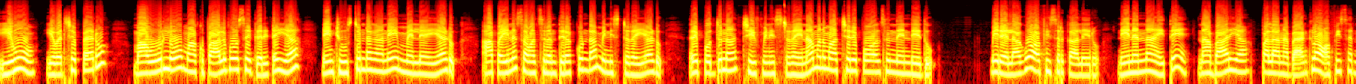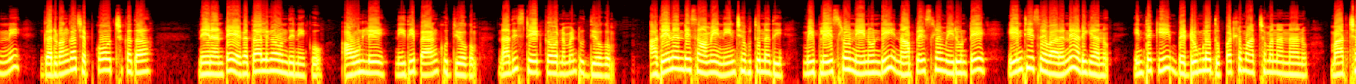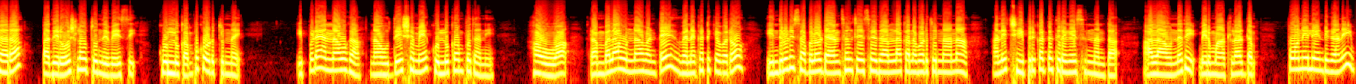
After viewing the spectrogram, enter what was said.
ఏమో ఎవరు చెప్పారు? మా ఊర్లో మాకు పాలు పోసే గరిటయ్య నేను చూస్తుండగానే ఎమ్మెల్యే అయ్యాడు. ఆ పైన సంవత్సరం తిరగకుండా మినిస్టర్ అయ్యాడు. రేపొద్దున చీఫ్ మినిస్టర్ అయినా మనం ఆశ్చర్యపోవాల్సిందేం లేదు. మీరెలాగూ ఆఫీసర్ కాలేరు. నేనన్నా అయితే నా భార్య పలానా బ్యాంక్లో ఆఫీసర్ని గర్వంగా చెప్పుకోవచ్చు కదా. నేనంటే ఎగతాళిగా ఉంది నీకు. అవునులే నీది బ్యాంక్ ఉద్యోగం నాది స్టేట్ గవర్నమెంట్ ఉద్యోగం. అదేనండి స్వామి నేను చెబుతున్నది. మీ ప్లేస్లో నేనుండి నా ప్లేస్లో మీరుంటే ఏం చేసేవారని అడిగాను. ఇంతకీ బెడ్రూమ్లో దుప్పట్లు మార్చమని అన్నాను. మార్చారా? పది రోజులవుతుంది వేసి. కుళ్ళు కంపు కొడుతున్నాయి. ఇప్పుడే అన్నావుగా నా ఉద్దేశమే కుళ్ళు కంపుదని. హౌవా రంబలా ఉన్నావంటే వెనకటికెవరో ఇంద్రుడి సభలో డాన్సులు చేసేదానిలా కనబడుతున్నానా అని చీపిరికట్ట తిరగేసిందంట. అలా ఉన్నది మీరు మాట్లాడడం. పోనీలేంటి గాని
